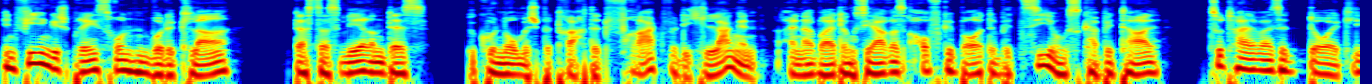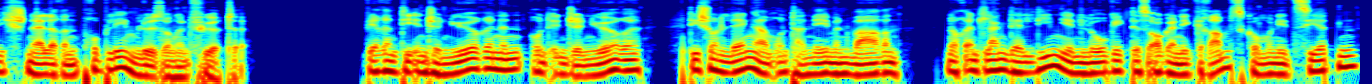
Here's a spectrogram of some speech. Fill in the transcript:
In vielen Gesprächsrunden wurde klar, dass das während des ökonomisch betrachtet fragwürdig langen Einarbeitungsjahres aufgebaute Beziehungskapital zu teilweise deutlich schnelleren Problemlösungen führte. Während die Ingenieurinnen und Ingenieure, die schon länger im Unternehmen waren, noch entlang der Linienlogik des Organigramms kommunizierten,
